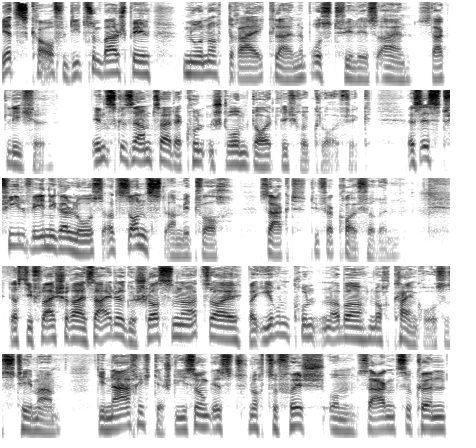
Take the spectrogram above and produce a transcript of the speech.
Jetzt kaufen die zum Beispiel nur noch drei kleine Brustfilets ein, sagt Lichel. Insgesamt sei der Kundenstrom deutlich rückläufig. Es ist viel weniger los als sonst am Mittwoch, sagt die Verkäuferin. Dass die Fleischerei Seidel geschlossen hat, sei bei ihren Kunden aber noch kein großes Thema. Die Nachricht der Schließung ist noch zu frisch, um sagen zu können,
